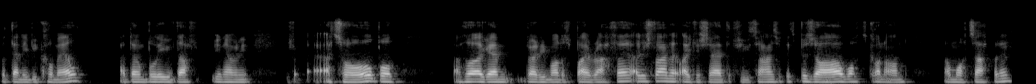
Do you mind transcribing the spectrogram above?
but then he become ill. I don't believe that you know at all, but. I thought again very modest by Rafa. I just find it, like I said a few times, it's bizarre what's gone on and what's happening.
